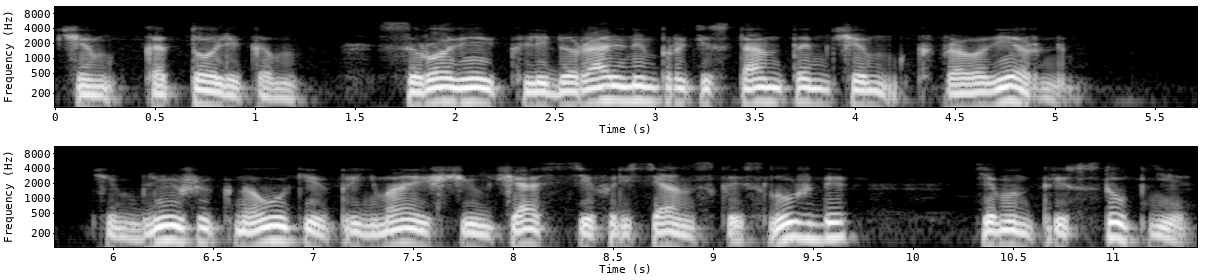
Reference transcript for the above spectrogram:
чем к католикам, суровее к либеральным протестантам, чем к правоверным. Чем ближе к науке, принимающей участие в христианской службе, тем он преступнее.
